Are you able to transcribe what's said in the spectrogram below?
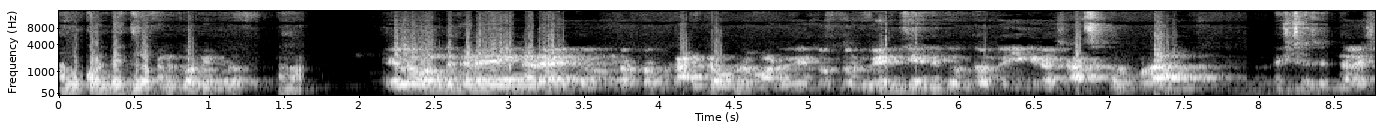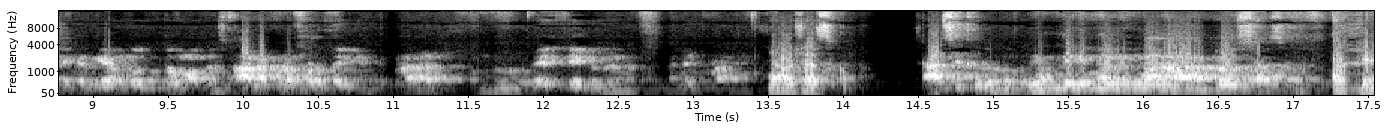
ಅನ್ಕೊಂಡಿದ್ರು. ಅನ್ಕೊಂಡಿದ್ರು. ಎಲ್ಲೋ ಒಂದು ಕಡೆ ಹಿನ್ನಡೆ ಆಯ್ತು. ದೊಡ್ಡ ದೊಡ್ಡ ಕಾರ್ಯಕ್ರಮಗಳು ಮಾಡಿದ್ರಿ ದೊಡ್ಡ ದೊಡ್ಡ ವೇದಿಕೆಯಲ್ಲಿ ದೊಡ್ಡ ದೊಡ್ಡ ಈಗಿನ ಶಾಸಕರು ಕೂಡ ನೆಕ್ಸ್ಟ್ ಸಿದ್ದರಾಮಯ್ಯ ಶೇಖರ್ಗೆ ಒಂದು ಉತ್ತಮವಾದ ಸ್ಥಾನ ಕೂಡ ಕೊಡ್ತೇವೆ ಅಂತ ಕೂಡ ಒಂದು ವೇದಿಕೆಗಳ ಮೇಲೆ ಕೂಡ ಯಾವ ಶಾಸಕರು ಶಾಸಕರು. ನಿಮ್ಗೆ ನಿಮ್ಮ ನಿಮ್ಮ ಕ್ಲೋಸ್ ಶಾಸಕರು. ಓಕೆ.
